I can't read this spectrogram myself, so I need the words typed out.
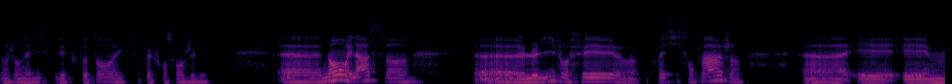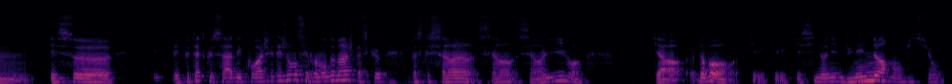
d'un journaliste qui est tout autant et qui s'appelle François Angelier. non, hélas, le livre fait 600 pages. Euh, et, et, ce, et peut-être que ça a découragé des gens. C'est vraiment dommage parce que parce que c'est un, un, un, livre qui a d'abord qui est, synonyme d'une énorme ambition,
